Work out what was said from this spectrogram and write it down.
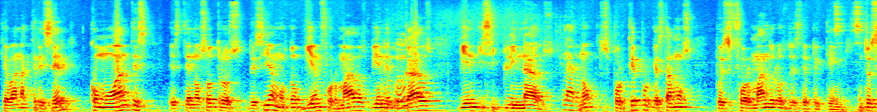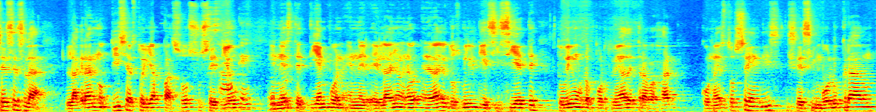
que van a crecer como antes este, nosotros decíamos, ¿no? bien formados, bien educados, bien disciplinados. ¿no? ¿Por qué? Porque estamos pues formándolos desde pequeños. Entonces esa es la, la gran noticia, esto ya pasó, sucedió ah, en este tiempo, en, el, año, en el año 2017 tuvimos la oportunidad de trabajar con estos CENDIS y se involucraron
